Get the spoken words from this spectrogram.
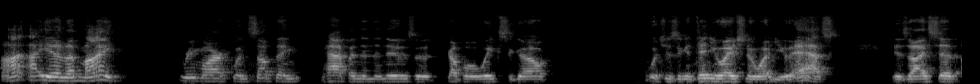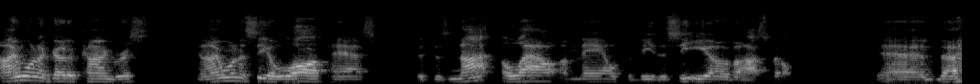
I, I you know, my remark when something happened in the news a couple of weeks ago, which is a continuation of what you asked, is I said, I want to go to Congress and I want to see a law passed that does not allow a male to be the CEO of a hospital. And, uh,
